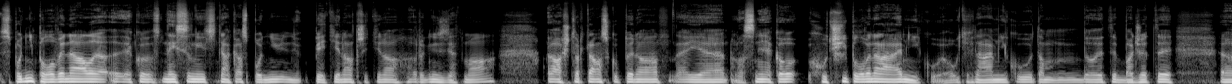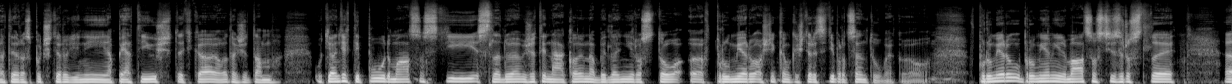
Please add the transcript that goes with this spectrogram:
spodní polovina, ale jako nejsilnější nějaká spodní pětina, třetina rodin s dětma. A čtvrtá skupina je vlastně jako chudší polovina nájemníků. Jo. U těch nájemníků tam byly ty budžety, eh, ty rozpočty rodiny napjatý už teďka, jo, takže tam u těch typů domácností sledujeme, že ty náklady na bydlení rostou eh, v průměru až někam ke 40%. Jako jo. V průměru u průměrné domácnosti zrostly uh,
